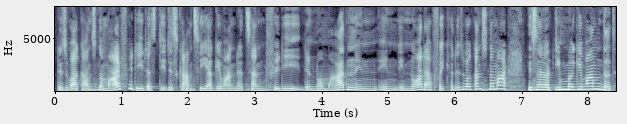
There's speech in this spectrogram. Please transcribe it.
das war ganz normal für die, dass die das ganze Jahr gewandert sind. Für die, die Nomaden in, in, in Nordafrika, das war ganz normal. Die sind halt immer gewandert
